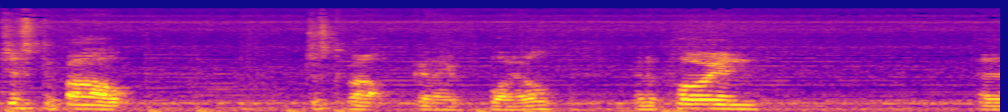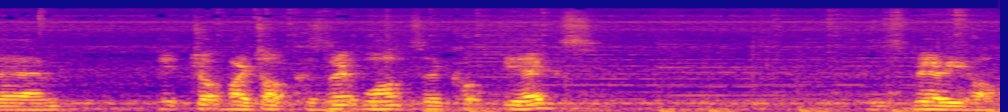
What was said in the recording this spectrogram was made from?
Just about, just about going to boil. I'm going to pour in um, it drop by drop because I don't want to cook the eggs. It's very hot.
